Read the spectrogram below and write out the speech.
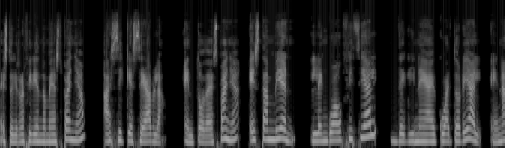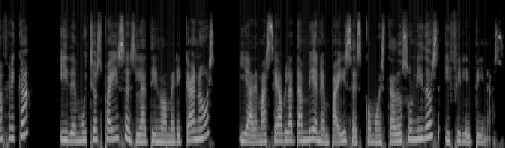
estoy refiriéndome a España, así que se habla en toda España, es también lengua oficial de Guinea Ecuatorial en África y de muchos países latinoamericanos y además se habla también en países como Estados Unidos y Filipinas.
